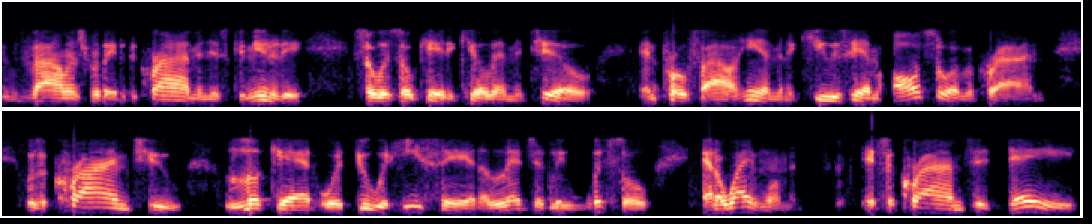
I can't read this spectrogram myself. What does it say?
violence related to crime in this community, so it's okay to kill Emmett Till and profile him and accuse him also of a crime." It was a crime to look at or do what he said, allegedly whistle at a white woman. It's a crime today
